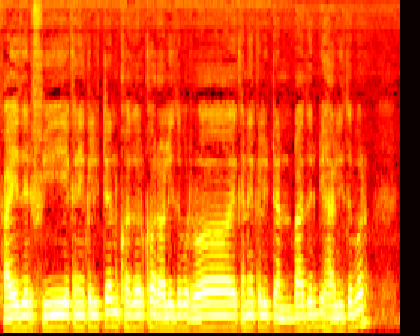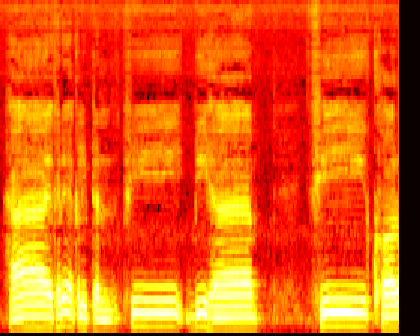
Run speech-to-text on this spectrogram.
ফাইজের ফি, এখানে এক আলিফ টান। খজর খর আলি জবর, র, এখানে এক আলিফ টান। বাজের বি হালি জবর, হা, এখানে এক আলিফ টান। ফি বিহা ফি খর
